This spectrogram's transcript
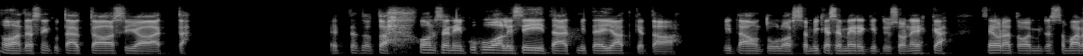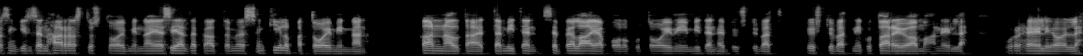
onhan tässä niin kuin täyttää asiaa, että, että tota, on se niin kuin huoli siitä, että miten jatketaan, mitä on tulossa, mikä se merkitys on. Ehkä seuratoiminnassa varsinkin sen harrastustoiminnan ja sieltä kautta myös sen kilpatoiminnan kannalta, että miten se pelaajapolku toimii, miten he pystyvät, pystyvät niin kuin tarjoamaan niille urheilijoille,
